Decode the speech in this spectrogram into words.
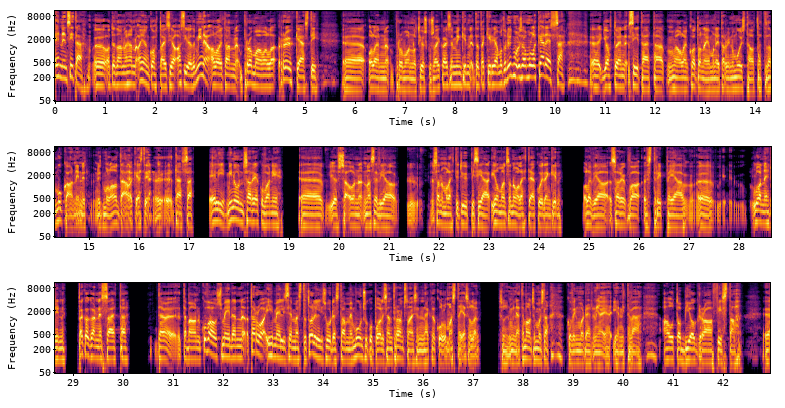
ennen sitä otetaan vähän ajankohtaisia asioita. Minä aloitan promoamalla röyhkeästi. Olen promonnut joskus aikaisemminkin tätä kirjaa, mutta nyt se on mulla kädessä johtuen siitä, että mä olen kotona ja mun ei tarvinnut muistaa ottaa tätä mukaan, niin nyt, nyt mulla on tämä oikeasti tässä. Eli minun sarjakuvani jossa on nasevia sanomalehtityyppisiä, ilman sanomalehteä kuitenkin, olevia sarjakuvastrippejä ö, luonnehdin takakannessa, että tä- tämä on kuvaus meidän tarua ihmeellisemmästä todellisuudestamme muun sukupuolisen transnaisen näkökulmasta, ja se olen, se olen minä. Tämä on semmoista kovin modernia ja jännittävää autobiograafista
